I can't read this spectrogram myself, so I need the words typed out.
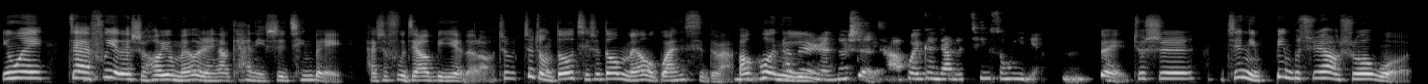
因为在副业的时候，又没有人要看你是清北。还是复交毕业的了，就这种都其实都没有关系，对吧？包括你对人的审查会更加的轻松一点。嗯，对，就是其实你并不需要说我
